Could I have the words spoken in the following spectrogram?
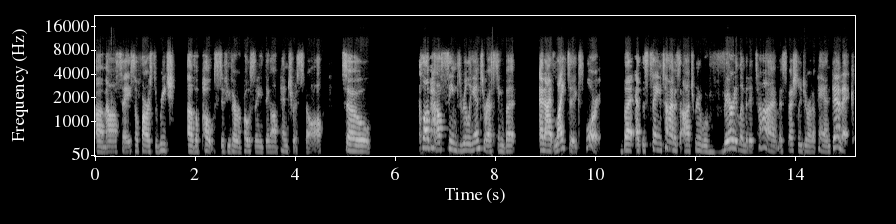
um, I'll say, so far as the reach of a post, if you've ever posted anything on Pinterest at all. So Clubhouse seems really interesting, but, and I'd like to explore it. But at the same time, as an entrepreneur with very limited time, especially during a pandemic,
